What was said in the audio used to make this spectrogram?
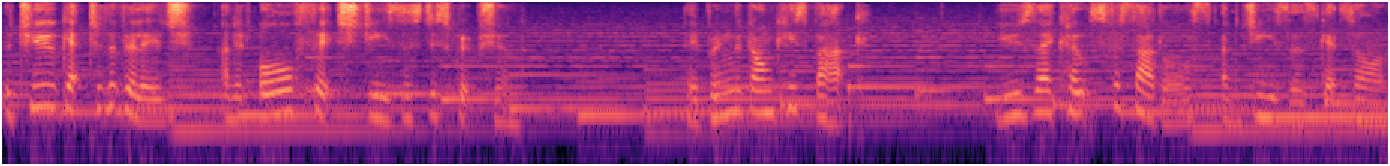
The two get to the village, and it all fits Jesus' description. They bring the donkeys back, use their coats for saddles, and Jesus gets on.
